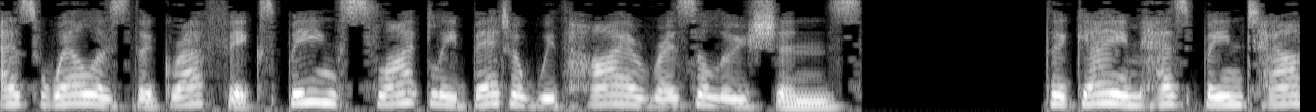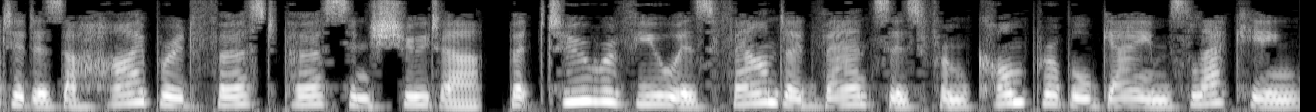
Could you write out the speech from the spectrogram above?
as well as the graphics being slightly better with higher resolutions. The game has been touted as a hybrid first-person shooter, but two reviewers found advances from comparable games lacking,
